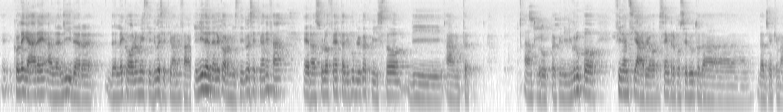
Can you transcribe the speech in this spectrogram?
eh, collegare al leader dell'Economist di due settimane fa. Il leader dell'Economist di due settimane fa era sull'offerta di pubblico acquisto di Ant, Ant Group, quindi il gruppo finanziario sempre posseduto da, da Jack Ma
